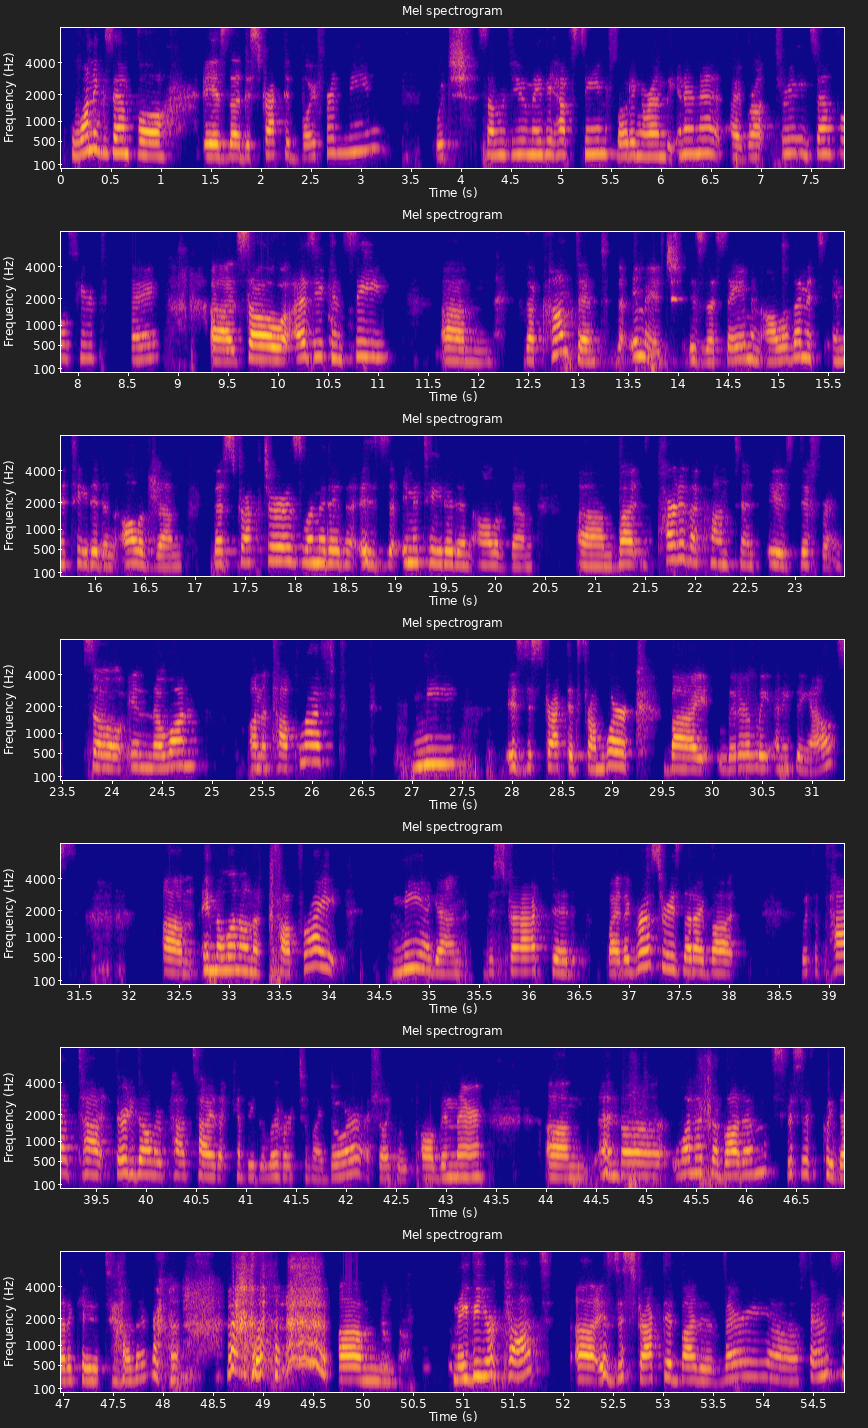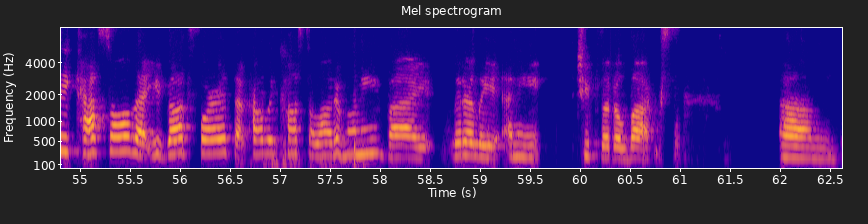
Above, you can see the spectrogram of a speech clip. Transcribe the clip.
One example is the distracted boyfriend meme, which some of you maybe have seen floating around the internet. I brought three examples here today. Uh, so as you can see, um, the content, the image is the same in all of them. It's imitated in all of them. The structure is limited, is imitated in all of them. Um, but part of the content is different. So in the one on the top left, me is distracted from work by literally anything else. Um, in the one on the top right, me again, distracted by the groceries that I bought with a pad thai, $30 pad thai that can be delivered to my door. I feel like we've all been there. Um, and the one at the bottom, specifically dedicated to Heather. um, maybe your cat uh, is distracted by the very uh, fancy castle that you got for it that probably cost a lot of money by literally any cheap little box. Um,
